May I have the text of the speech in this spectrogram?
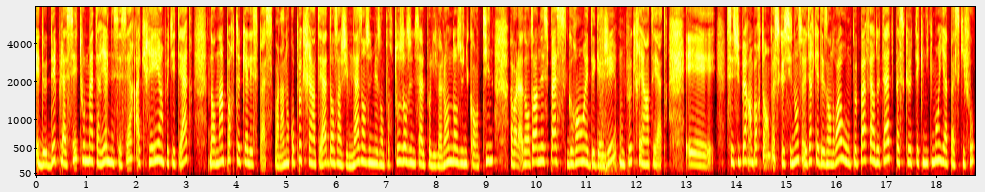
et de déplacer tout le matériel nécessaire à créer un petit théâtre dans n'importe quel espace. Voilà, donc on peut créer un théâtre dans un gymnase, dans une maison pour tous, dans une salle polyvalente, dans une cantine, voilà, dans un espace grand et dégagé, on peut créer un théâtre. Et c'est super important parce que sinon ça veut dire qu'il y a des endroits où on peut pas faire de théâtre parce que techniquement il n'y a pas ce qu'il faut.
